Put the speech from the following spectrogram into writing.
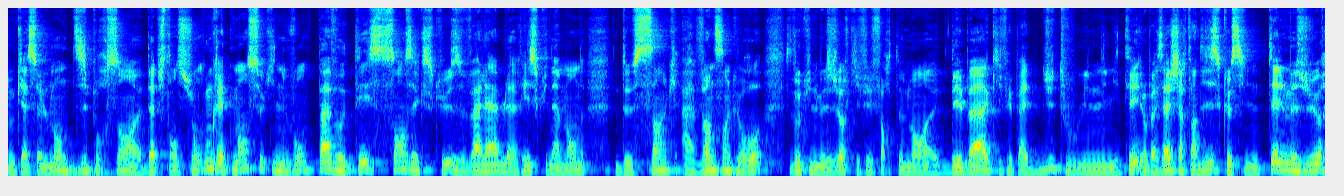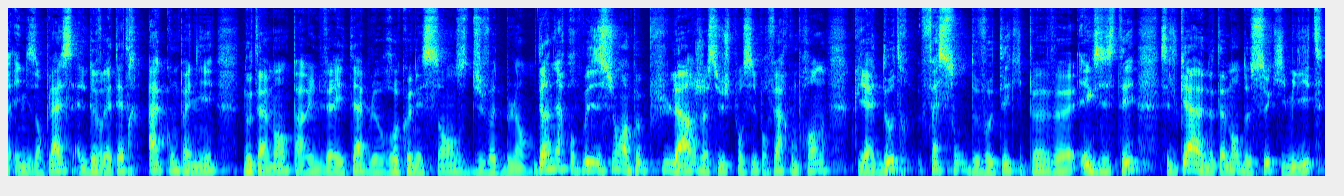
donc a seulement 10% d'abstention. Concrètement, ceux qui ne vont pas voter sans excuse valable risquent une amende de 5 à 25 euros. C'est donc une mesure qui fait fortement euh, débat, qui fait pas du tout l'unanimité. Au passage, certains disent que si une telle mesure est mise en place, elle devrait être accompagnée notamment par une véritable reconnaissance du vote blanc. Dernière proposition un peu plus large, c'est juste pour, aussi pour faire comprendre qu'il y a d'autres façons de voter qui peuvent euh, exister. C'est le cas notamment de ceux qui militent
